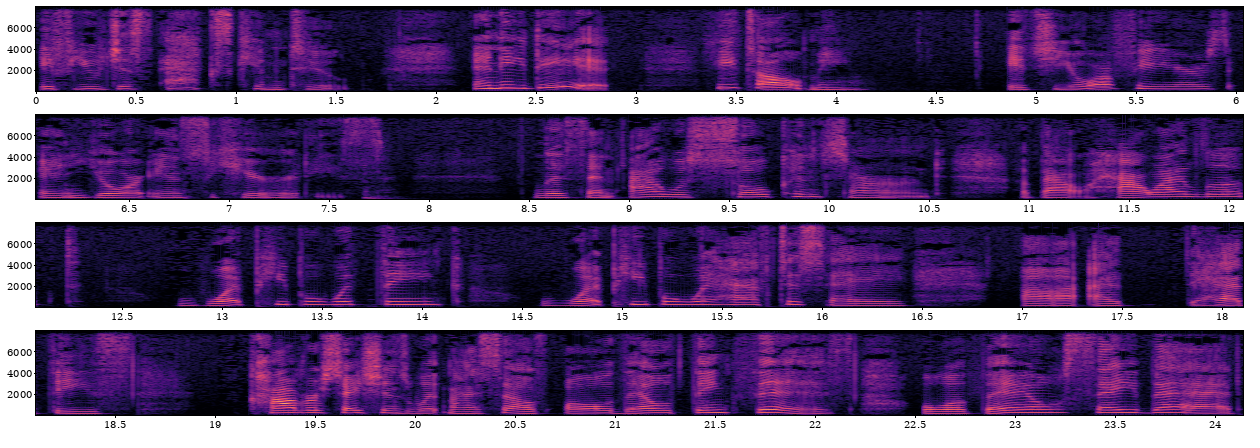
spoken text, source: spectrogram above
if you just ask Him to. And He did. He told me, It's your fears and your insecurities. Listen, I was so concerned about how I looked, what people would think, what people would have to say. Uh, I had these conversations with myself. Oh, they'll think this, or they'll say that,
